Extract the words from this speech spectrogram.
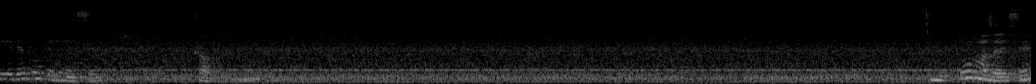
খেয়ে দেখো কেমন হয়েছে খাও। খুব মজা হয়েছে।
